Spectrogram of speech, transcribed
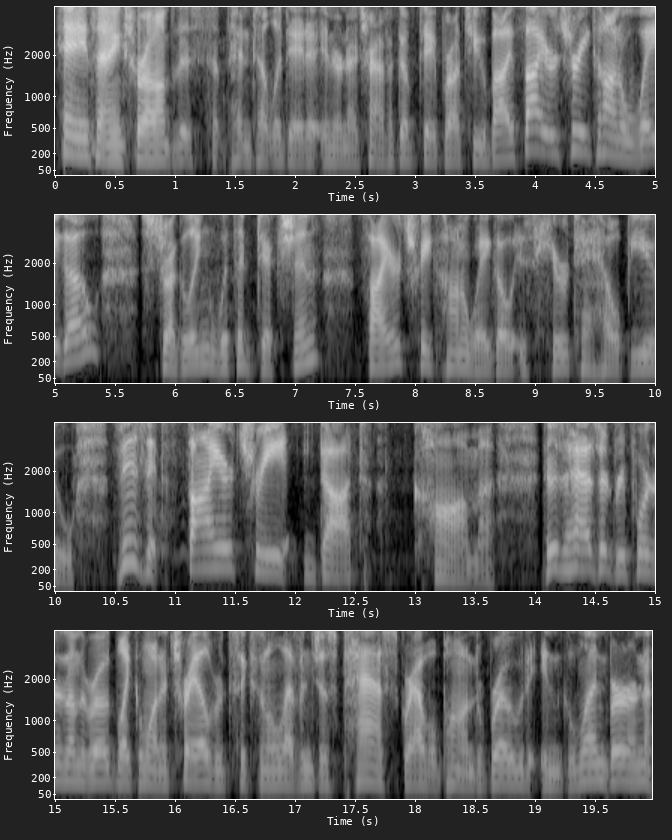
Hey, thanks, Rob. This PenTeleData Internet Traffic Update brought to you by Fire Tree Conewago. Struggling with addiction? Fire Tree Conewago is here to help you. Visit firetree.com calm. There's a hazard reported on the road Lackawanna Trail, Route 6 and 11, just past Gravel Pond Road in Glenburn.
